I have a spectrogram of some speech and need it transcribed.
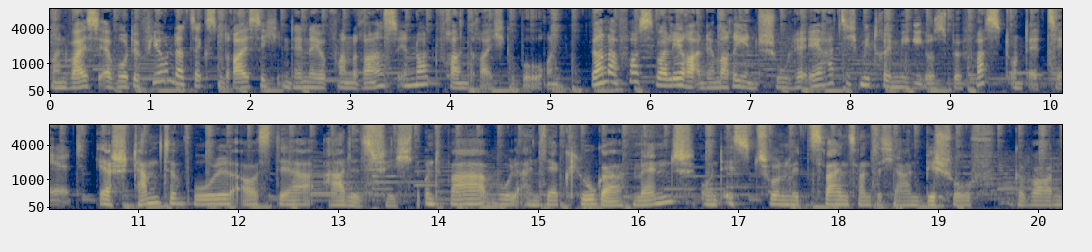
Man weiß, er wurde 436 in der Nähe von Reims in Nordfrankreich geboren. Werner Voss war Lehrer an der Marienschule. Er hat sich mit Remigius befasst und erzählt. Er stammte wohl aus der Adelsschicht und war wohl ein sehr kluger Mensch und ist schon mit 22 Jahren Bischof geworden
